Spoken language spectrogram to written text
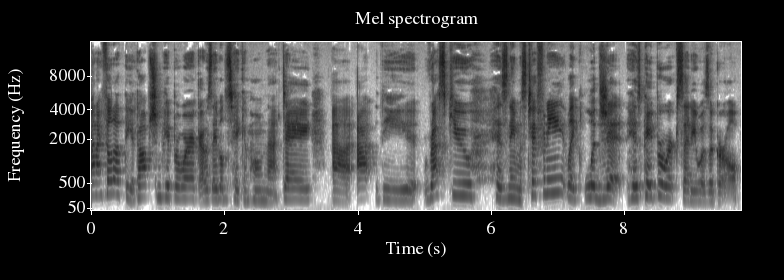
And I filled out the adoption paperwork. I was able to take him home that day. Uh, at the rescue, his name was Tiffany. Like, legit, his paperwork said he was a girl.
